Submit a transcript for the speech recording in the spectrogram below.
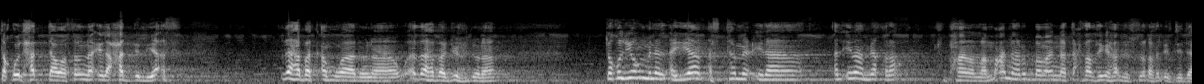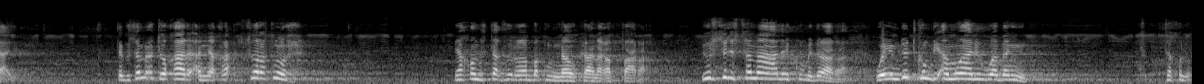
تقول حتى وصلنا إلى حد اليأس. ذهبت أموالنا وذهب جهدنا. تقول يوم من الأيام أستمع إلى الإمام يقرأ. سبحان الله. مع أنها ربما أنها تحفظ هي هذه السورة في الابتدائي تقول سمعت قارئا يقرأ سورة نوح. يا قوم استغفروا ربكم إنه كان غفارا. يرسل السماء عليكم مدرارا. ويمددكم بأموال وبنين. تقول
